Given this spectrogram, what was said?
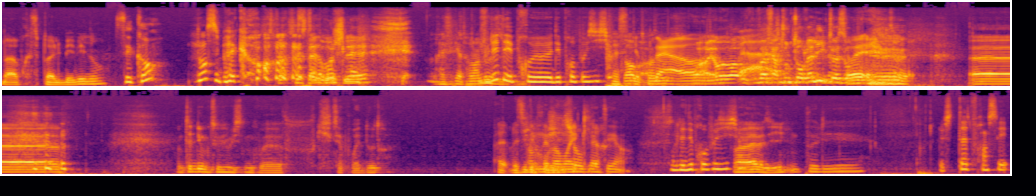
Bah après, c'est pas le bébé, non? C'est quand? Non, c'est pas quand C'est Stade Rochelet. Ouais, c'est Vous 92. voulez des, pro- des propositions bah, 92. Bah, Ouais, euh, on, va, on va faire tout le tour de la ligue, de toute façon. Ouais. Euh. On peut-être donc, pff, qu'est-ce que ça pourrait être d'autre? Ah, Vas-y, est vraiment propositions. éclaté. Hein. Vous voulez des propositions? Ouais, vas-y. Montpellier. Le Stade français,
